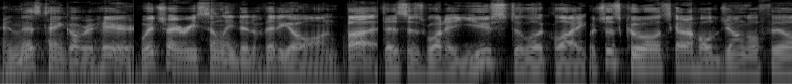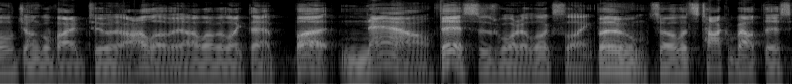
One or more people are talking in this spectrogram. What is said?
and this tank over here, which I recently did a video on, but this is what it used to look like, which is cool. It's got a whole jungle feel, jungle vibe to it. I love it. I love it like that. But now this is what it looks like. Boom. So let's talk about this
